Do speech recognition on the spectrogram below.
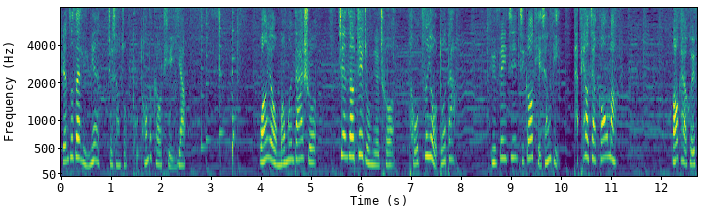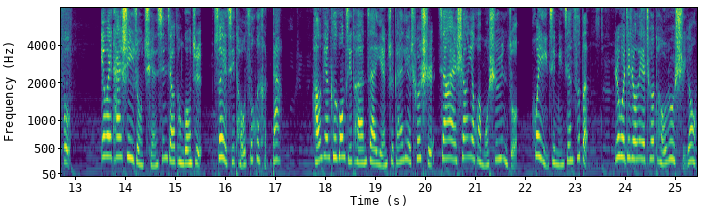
人坐在里面就像坐普通的高铁一样。网友萌萌哒说。建造这种列车投资有多大？与飞机及高铁相比，它票价高吗？毛凯回复：因为它是一种全新交通工具，所以其投资会很大。航天科工集团在研制该列车时，将按商业化模式运作，会引进民间资本。如果这种列车投入使用，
